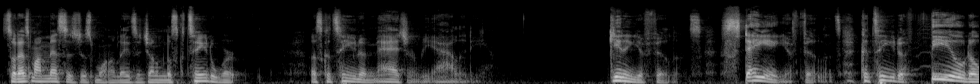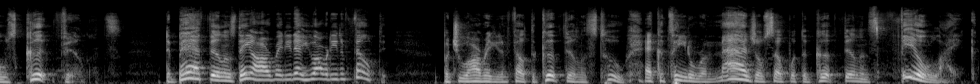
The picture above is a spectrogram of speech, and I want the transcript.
So that's my message this morning, ladies and gentlemen. Let's continue to work. Let's continue to imagine reality. Get in your feelings. Stay in your feelings. Continue to feel those good feelings. The bad feelings, they are already there. You already felt it. But you already felt the good feelings too. And continue to remind yourself what the good feelings feel like.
